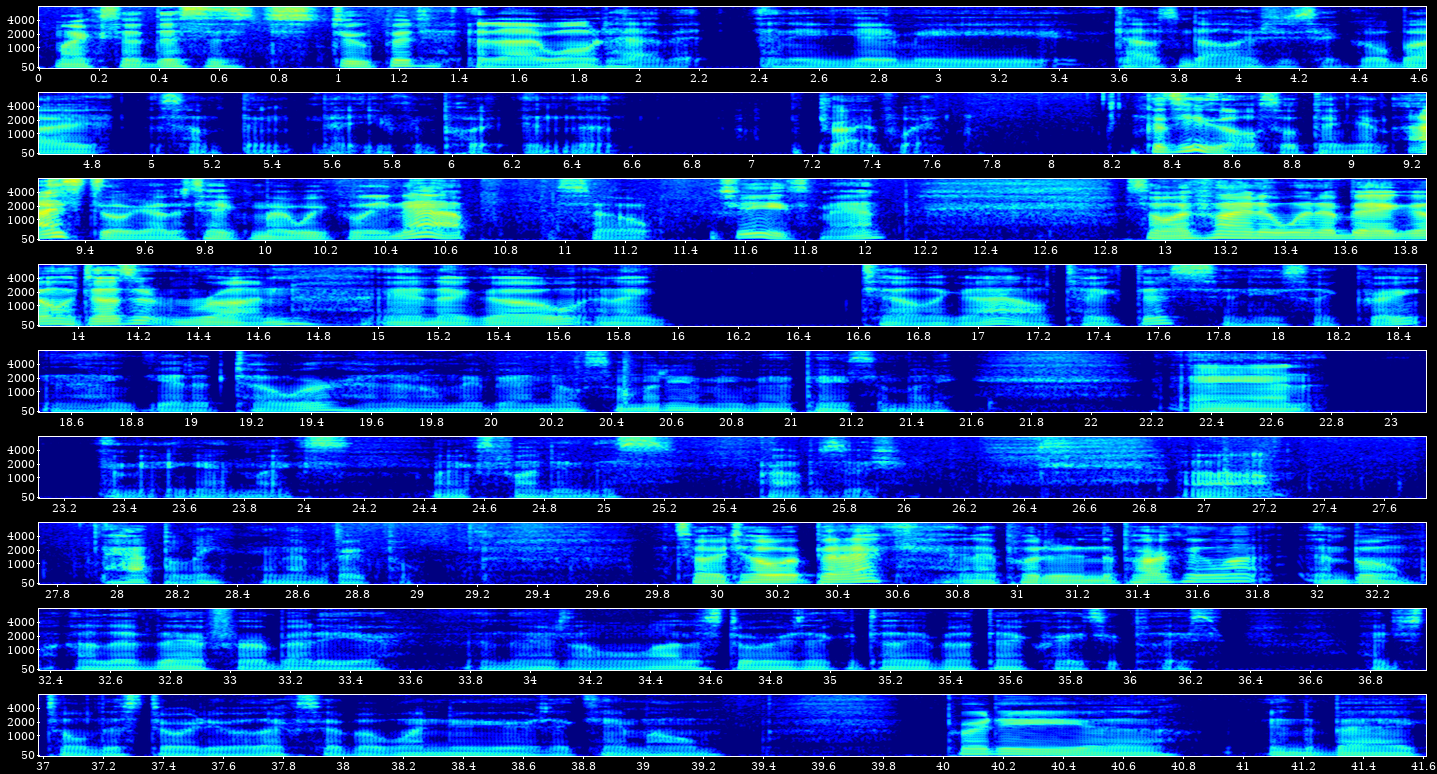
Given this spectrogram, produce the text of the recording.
Mike said, This is stupid and I won't have it. And he gave me $1,000. He said, Go buy something that you can put in the driveway. Because he's also thinking, I still got to take my weekly nap. So, geez, man. So I find a Winnebago. It doesn't run. And I go and I tell the guy, I'll take this. And he's like, Great. And I get a tower. I don't know. Maybe I know somebody or maybe I pay somebody. And I mean, again, Mike's Mike's funding this proposition. Um, happily, and I'm grateful. So I tow it back and I put it in the parking lot, and boom, I lived there for about a year. And there's a lot of stories I could tell you about that crazy place. I just told this story to Alexa, but one New Year's I came home pretty uh, in the bag,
